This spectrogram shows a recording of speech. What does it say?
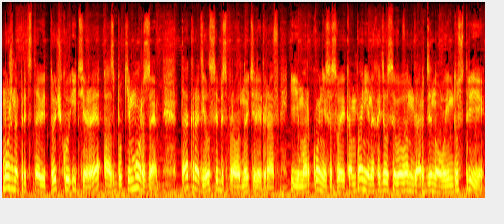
можно представить точку и тире азбуки Морзе. Так родился беспроводной телеграф телеграф, и Маркони со своей компанией находился в авангарде новой индустрии.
